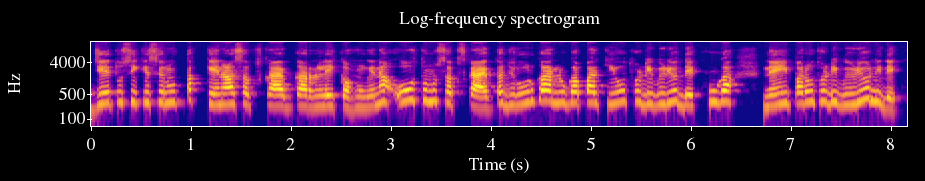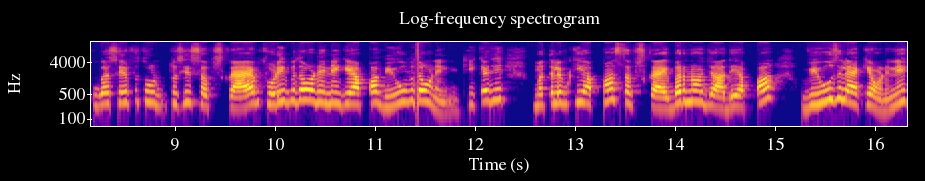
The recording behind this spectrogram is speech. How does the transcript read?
ਜੇ ਤੁਸੀਂ ਕਿਸੇ ਨੂੰ ਧੱਕੇ ਨਾਲ ਸਬਸਕ੍ਰਾਈਬ ਕਰਨ ਲਈ ਕਹੋਗੇ ਨਾ, ਉਹ ਤੁਹਾਨੂੰ ਸਬਸਕ੍ਰਾਈਬ ਤਾਂ ਜ਼ਰੂਰ ਕਰ ਲੂਗਾ ਪਰ ਕੀ ਉਹ ਤੁਹਾਡੀ ਵੀਡੀਓ ਦੇਖੂਗਾ, ਨਹੀਂ ਪਰ ਉਹ ਤੁਹਾਡੀ ਵੀਡੀਓ ਨਹੀਂ ਦੇਖੂਗਾ, ਸਿਰਫ ਤੁਸੀਂ ਸਬਸਕ੍ਰਾਈਬ ਥੋੜੀ ਵਧਾਉਣੇ ਨੇਗੇ, ਆਪਾਂ ਵਿਊ ਵਧਾਉਣੇ ਨੇ, ਠੀਕ ਹੈ ਜੀ? ਮਤਲਬ ਕਿ ਆਪਾਂ ਸਬਸਕ੍ਰਾਈਬਰ ਨਾਲ ਜ਼ਿਆਦਾ ਆਪਾਂ ਵਿਊਜ਼ ਲੈ ਕੇ ਆਉਣੇ ਨੇ,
